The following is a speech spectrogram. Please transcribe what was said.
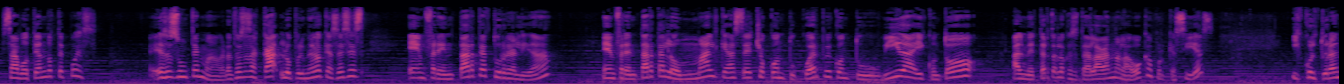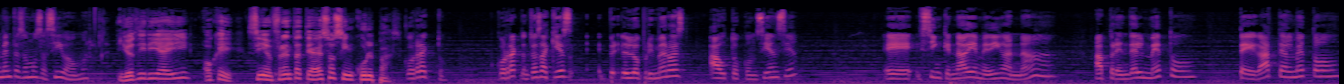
saboteándote, pues. Eso es un tema, ¿verdad? Entonces acá lo primero que haces es enfrentarte a tu realidad enfrentarte a lo mal que has hecho con tu cuerpo y con tu vida y con todo al meterte lo que se te da la gana a la boca, porque así es. Y culturalmente somos así, Omar. Yo diría ahí, ok, sí, enfréntate a eso sin culpas. Correcto, correcto. Entonces aquí es, lo primero es autoconciencia, eh, sin que nadie me diga nada, aprende el método, pegate al método,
